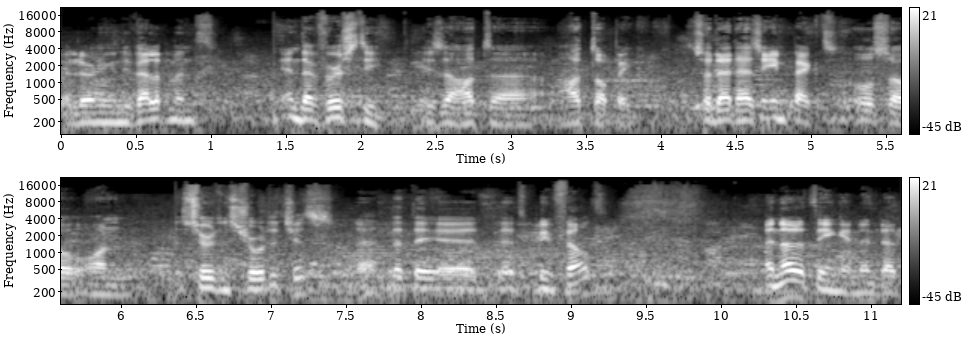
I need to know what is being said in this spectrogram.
learning and development, and diversity is a hot uh, hot topic. So that has impact also on certain shortages uh, that they uh, that have been felt. Another thing, and that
